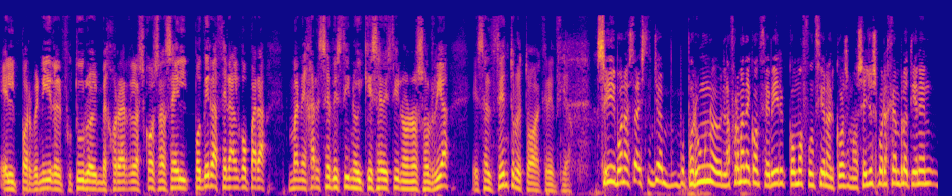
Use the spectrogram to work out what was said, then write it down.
el porvenir, el futuro, el mejorar las cosas, el poder hacer algo para manejar ese destino y que ese destino nos sonría, es el centro de toda creencia. Sí, bueno, por un, la forma de concebir cómo funciona el cosmos. Ellos, por ejemplo, tienen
